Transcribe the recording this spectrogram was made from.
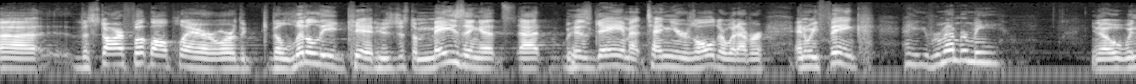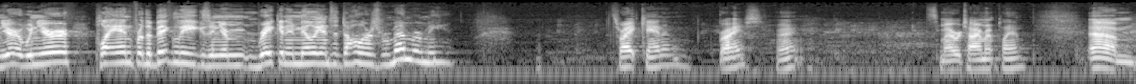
uh, the star football player or the, the little league kid who's just amazing at, at his game at 10 years old or whatever, and we think, hey, remember me? You know, when you're, when you're playing for the big leagues and you're raking in millions of dollars, remember me. That's right, Cannon, Bryce, right? It's my retirement plan. Um,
